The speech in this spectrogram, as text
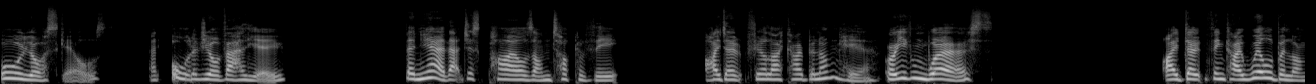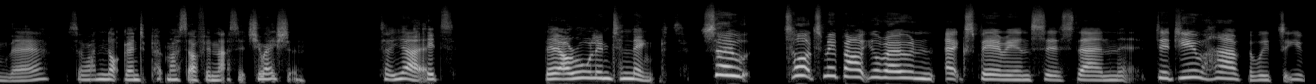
all your skills and all of your value, then yeah, that just piles on top of the I don't feel like I belong here. Or even worse, I don't think I will belong there. So I'm not going to put myself in that situation. So, yeah, it's, they are all interlinked. So, talk to me about your own experiences then. Did you have, we, you,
